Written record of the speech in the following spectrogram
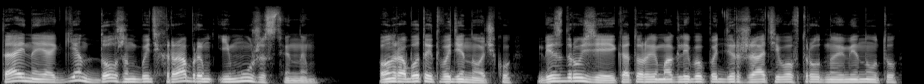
Тайный агент должен быть храбрым и мужественным. Он работает в одиночку, без друзей, которые могли бы поддержать его в трудную минуту.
